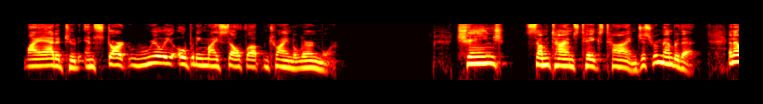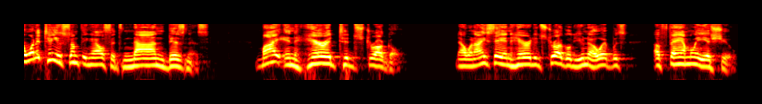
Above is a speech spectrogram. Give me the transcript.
my attitude and start really opening myself up and trying to learn more. Change sometimes takes time. Just remember that. And I want to tell you something else that's non business my inherited struggle. Now, when I say inherited struggle, you know it was a family issue.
